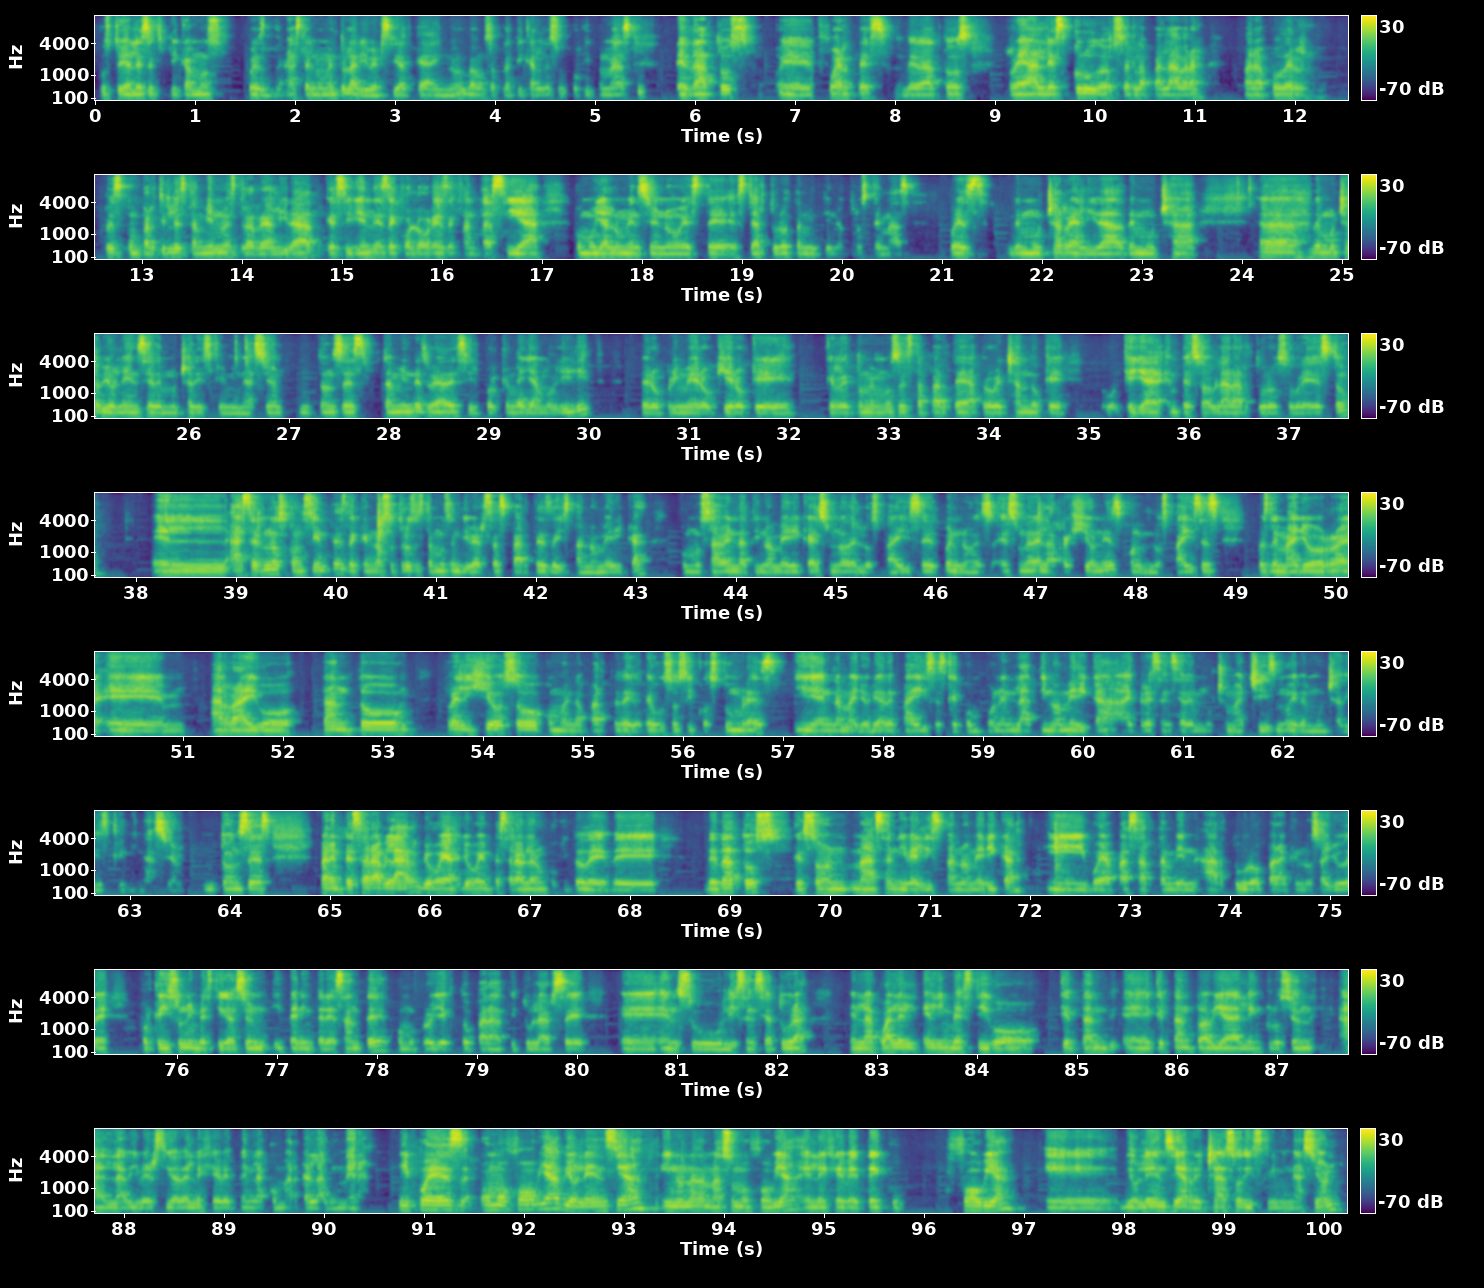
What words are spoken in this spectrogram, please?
Justo ya les explicamos pues hasta el momento la diversidad que hay, ¿no? Vamos a platicarles un poquito más de datos eh, fuertes, de datos reales, crudos, es la palabra, para poder pues compartirles también nuestra realidad, que si bien es de colores, de fantasía, como ya lo mencionó este, este Arturo, también tiene otros temas pues de mucha realidad, de mucha, ah, de mucha violencia, de mucha discriminación. Entonces, también les voy a decir por qué me llamo Lilith, pero primero quiero que, que retomemos esta parte aprovechando que, que ya empezó a hablar Arturo sobre esto el hacernos conscientes de que nosotros estamos en diversas partes de Hispanoamérica. Como saben, Latinoamérica es uno de los países, bueno, es, una de las regiones con los países pues, de mayor eh, arraigo, tanto religioso como en la parte de, usos y costumbres y en la mayoría de países que componen Latinoamérica hay presencia de mucho machismo y de mucha discriminación. Entonces, para empezar a hablar, yo voy a, yo voy a empezar a hablar un poquito de, de, datos que son más a nivel Hispanoamérica y voy a pasar también a Arturo para que nos ayude porque hizo una investigación hiper interesante como proyecto para titularse eh, en su licenciatura en la cual él, investigó qué, tan, eh, qué tanto había la inclusión a la diversidad LGBT en la comarca lagunera. Y pues homofobia, violencia, y no nada más homofobia, LGBTQ, fobia, eh, violencia, rechazo, discriminación.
